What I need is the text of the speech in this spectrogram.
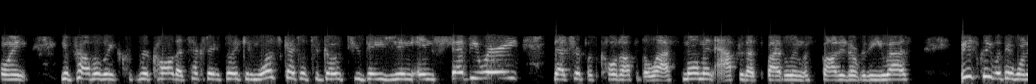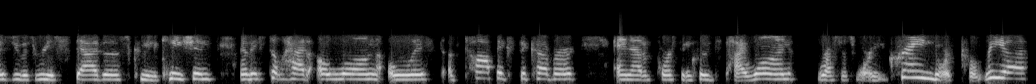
point. You'll probably recall that Secretary Blinken was scheduled to go to Beijing in February. That trip was called off at the last moment after that spy balloon was spotted over the U.S. Basically, what they wanted to do was reestablish communication. Now, they still had a long list of topics to cover, and that, of course, includes Taiwan, Russia's war in Ukraine, North Korea,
